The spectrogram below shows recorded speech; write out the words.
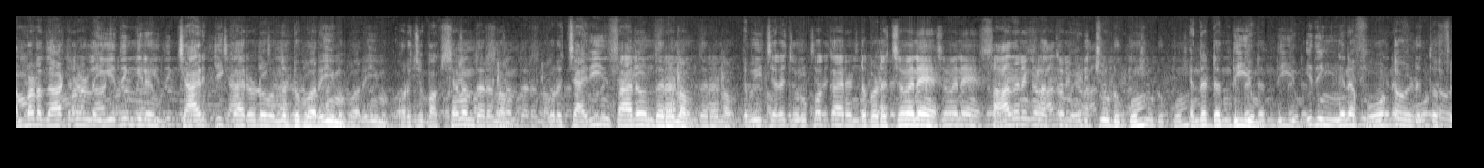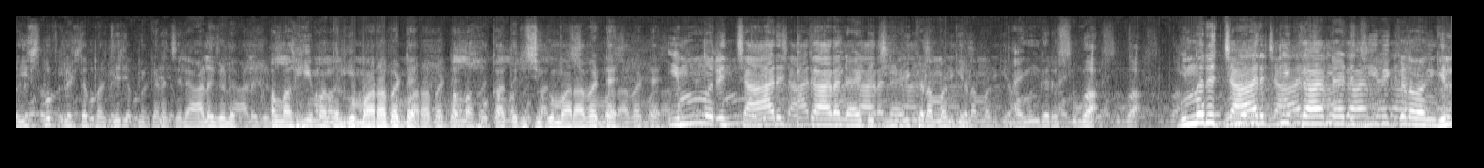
നമ്മുടെ നാട്ടിലുള്ള ഏതെങ്കിലും ചാരിറ്റിക്കാരോട് വന്നിട്ട് പറയും. കുറച്ച് ഭക്ഷണം തരണം. കുറച്ച് അരിയും സാധനവും തരണം. അപ്പൊ ഈ ചില ചെറുപ്പക്കാരുണ്ട് പഠിച്ചവനെ സാധനങ്ങളൊക്കെ മേടിച്ചു കൊടുക്കും. എന്നിട്ട് എന്ത് ചെയ്യും? ഇതിങ്ങനെ ഫോട്ടോ എടുത്ത് ഫേസ്ബുക്കിലിട്ട് പ്രചരിപ്പിക്കുന്ന ചില ആളുകൾ അള്ളാഹിമ നൽകുമാറാവട്ടെ അള്ളാഹു കാത്തിരിശിക്കുമാറാവട്ടെ ഇന്നൊരു ചാരിറ്റിക്കാരനായിട്ട് ജീവിക്കണമെങ്കിൽ ഭയങ്കര സുഖ. ഇന്നൊരു ചാരിറ്റിക്കാരനായിട്ട് ജീവിക്കണമെങ്കിൽ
